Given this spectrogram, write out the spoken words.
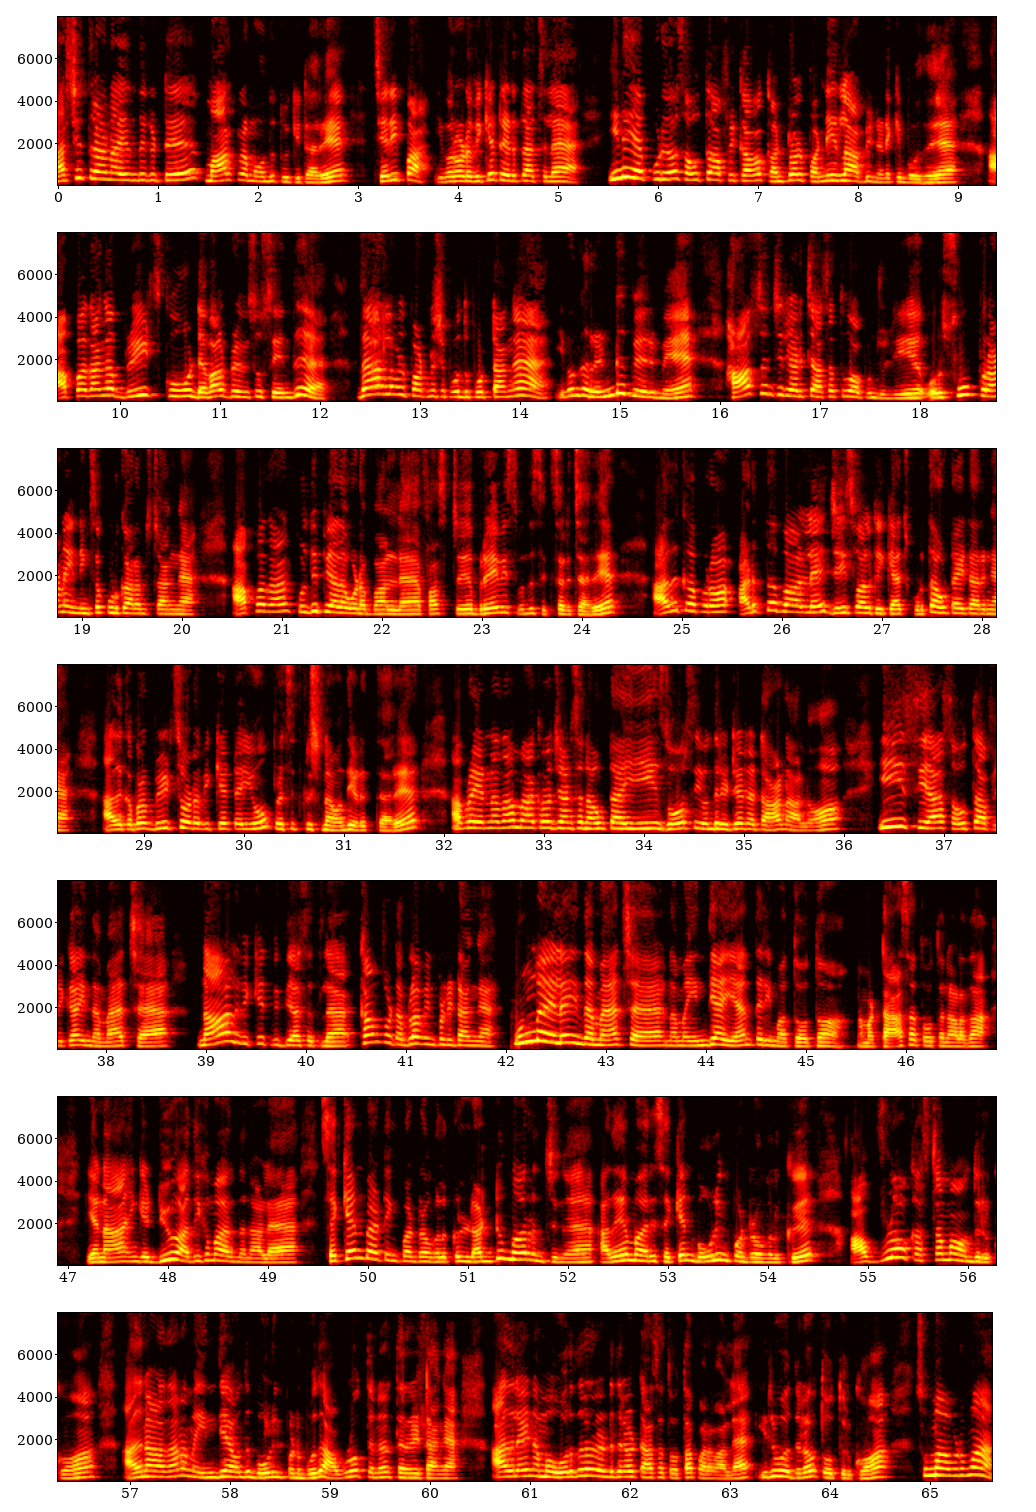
ஹர்ஷித் ராணா இருந்துகிட்டு மார்க்ரம வந்து தூக்கிட்டாரு. சரிப்பா இவரோட விக்கெட் எடுத்தாச்சுல இனி எப்படியோ சவுத் ஆஃப்ரிக்காவை கண்ட்ரோல் பண்ணிடலாம் அப்படின்னு நினைக்கும் போது அப்போதாங்க பிரீட்ஸ்க்கும் டெவால் பிரேவிஸும் சேர்ந்து வேற லெவல் பார்ட்னர்ஷிப் வந்து போட்டாங்க. இவங்க ரெண்டு பேருமே ஹாஃப் செஞ்சுரி அடிச்சு அசத்துவோம் அப்படின்னு சொல்லி ஒரு சூப்பரான இன்னிங்ஸை கொடுக்க ஆரம்பிச்சிட்டாங்க. அப்போதான் குல்தீப் யாதவோட பால்ல ஃபர்ஸ்ட் பிரேவிஸ் வந்து சிக்ஸ் அடிச்சாரு. அதுக்கப்புறம் அடுத்த பால்லே ஜெய்ஸ்வாலுக்கு கேட்ச் கொடுத்து அவுட் ஆயிட்டாருங்க. அதுக்கப்புறம் பீட்ஸோட விக்கெட்டையும் பிரசித் கிருஷ்ணா வந்து எடுத்தாரு. அப்புறம் என்னதான் மேக்ரோ ஜான்சன் அவுட் ஆகி ஜோர்சி வந்து ரிட்டையர்ட் ஆனாலும் ஈஸியாக சவுத் ஆப்பிரிக்கா இந்த மேட்சை நாலு விக்கெட் வித்தியாசத்துல கம்ஃபர்டபுளா வின் பண்ணிட்டாங்க. உண்மையிலே இந்த மேட்சை நம்ம இந்தியா ஏன் தெரியுமா தோத்தோம்? நம்ம டாஸா தோத்தனால தான் ஏன்னா இங்க டியூ அதிகமா இருந்தனால செகண்ட் பேட்டிங் பண்றவங்களுக்கு லட்டு மாதிரி இருந்துச்சுங்க. அதே மாதிரி செகண்ட் பவுலிங் பண்றவங்களுக்கு அவ்வளோ கஷ்டமா வந்திருக்கும். அதனால தான் நம்ம இந்தியா வந்து பவுலிங் பண்ணும்போது அவ்வளோ திணறு திணறிட்டாங்க. அதுலேயும் நம்ம ஒரு தடவை ரெண்டு தடவை டாஸை தோத்தா பரவாயில்ல. இருபது தடவை தோத்துருக்கோம். சும்மா விடுமா?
